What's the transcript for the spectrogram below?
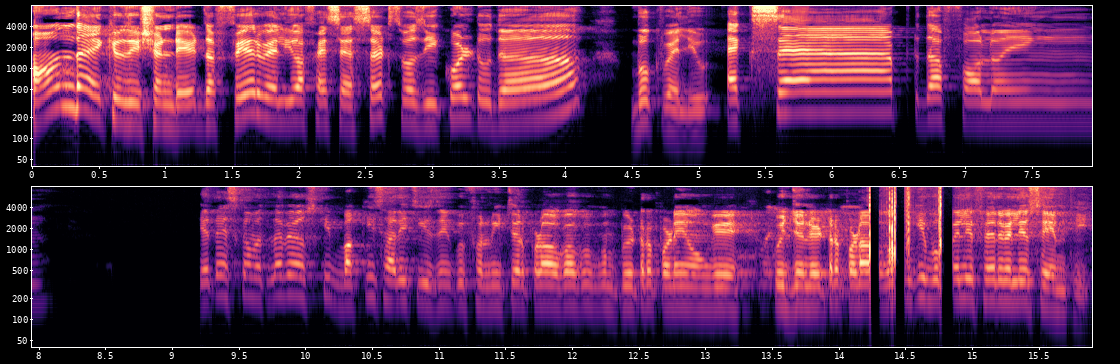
On the acquisition date, the fair value of assets was equal to the book value except the following कहते हैं, इसका मतलब है उसकी बाकी सारी चीज़ें, कोई फर्नीचर पड़ा होगा, कोई कंप्यूटर पड़े होंगे, कोई जनरेटर पड़ा होगा, उनकी book value fair value same थी।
